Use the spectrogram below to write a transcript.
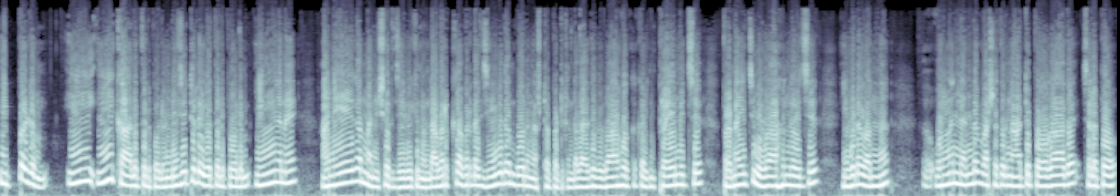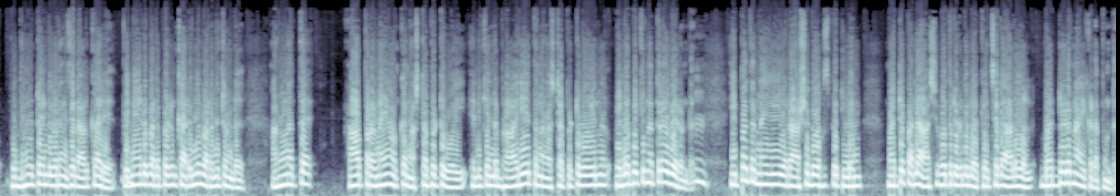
ഇപ്പോഴും ഈ ഈ കാലത്തിൽ പോലും ഡിജിറ്റൽ യുഗത്തിൽ പോലും ഇങ്ങനെ അനേകം മനുഷ്യർ ജീവിക്കുന്നുണ്ട്. അവർക്ക് അവരുടെ ജീവിതം പോലും നഷ്ടപ്പെട്ടിട്ടുണ്ട്. അതായത് വിവാഹമൊക്കെ കഴിഞ്ഞ് പ്രേമിച്ച് പ്രണയിച്ച് വിവാഹം കഴിച്ച് ഇവിടെ വന്ന് ഒന്നും രണ്ടും വർഷത്തിൽ നാട്ടിൽ പോകാതെ ചിലപ്പോൾ ബുദ്ധിമുട്ടേണ്ടി വരുന്ന ചില ആൾക്കാർ പിന്നീട് പലപ്പോഴും കരഞ്ഞു പറഞ്ഞിട്ടുണ്ട്. അന്നത്തെ ആ പ്രണയമൊക്കെ നഷ്ടപ്പെട്ടു പോയി. എനിക്ക് എന്റെ ഭാര്യയെ തന്നെ നഷ്ടപ്പെട്ടു പോയി എന്ന് വിലപിക്കുന്ന എത്രയോ പേരുണ്ട്. ഇപ്പൊ തന്നെ ഈ റാഷിദ് ഹോസ്പിറ്റലിലും മറ്റു പല ആശുപത്രികളിലൊക്കെ ചില ആളുകൾ ബെഡ്രിഡനായി കിടപ്പുണ്ട്.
